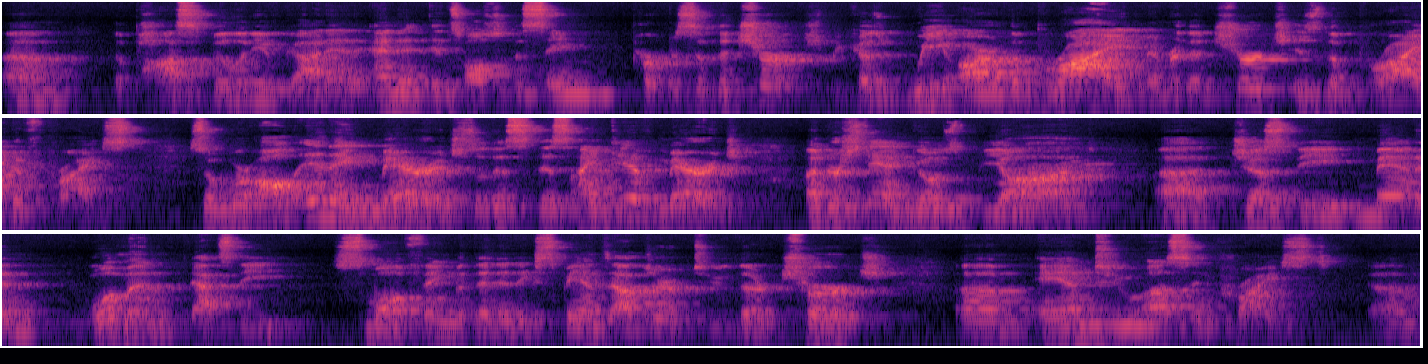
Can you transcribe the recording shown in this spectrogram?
um, the possibility of God. And, and it's also the same purpose of the church because we are the bride. Remember, the church is the bride of Christ. So we're all in a marriage. So this, this idea of marriage, understand, goes beyond uh, just the man and woman, that's the small thing, but then it expands out there to their church um, and to us in Christ. Um,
